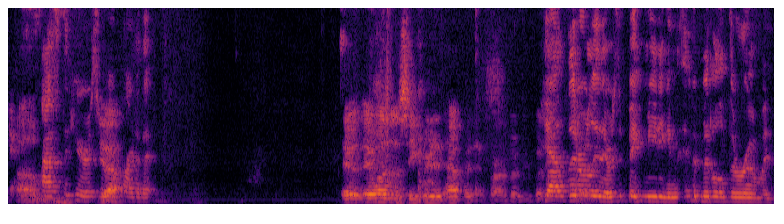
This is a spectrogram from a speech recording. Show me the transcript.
Yes. Um, ask the heroes who are yeah. part of it. It, it wasn't a secret. It happened in front of everybody. Yeah, literally, there was a big meeting in, in the middle of the room, and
